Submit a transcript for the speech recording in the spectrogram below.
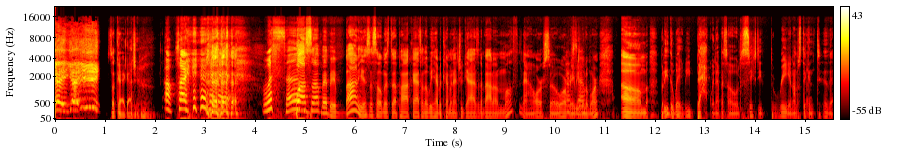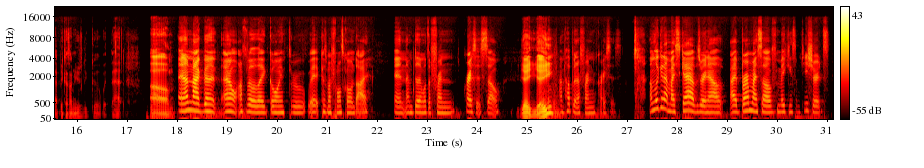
Yeah, yeah, It's okay, I got you. Oh, sorry. What's up? What's up, everybody? It's the Soul Mister podcast. I know we have been coming at you guys in about a month now or so, or, Or maybe a little more. Um, but either way, we back with episode sixty three, and I'm sticking to that because I'm usually good with that. Um, And I'm not gonna. I don't. I feel like going through it because my phone's gonna die, and I'm dealing with a friend crisis. So yay, yay. I'm helping a friend crisis. I'm looking at my scabs right now. I burned myself making some t-shirts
